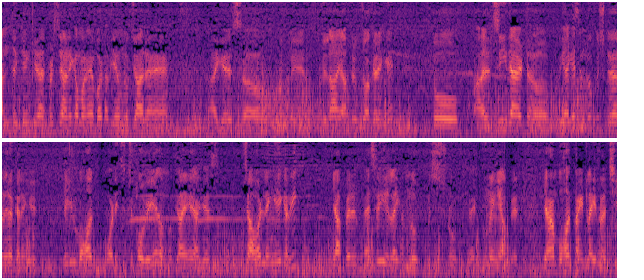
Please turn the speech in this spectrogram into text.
एम थिंकिंग फिर से आने का मन है बट अभी हम लोग जा रहे हैं आई गेस अपने विला या फिर जॉ करेंगे। तो आई सी दैट आई गेस हम लोग कुछ डिनर विनर करेंगे। लेकिन बहुत बॉडी चिप हो गई है तो हम लोग जाएँगे आई गेस शावर लेंगे कभी, या फिर ऐसे ही लाइक हम लोग कुछ घूमेंगे यहाँ पे। यहाँ बहुत नाइट लाइफ है अच्छी।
